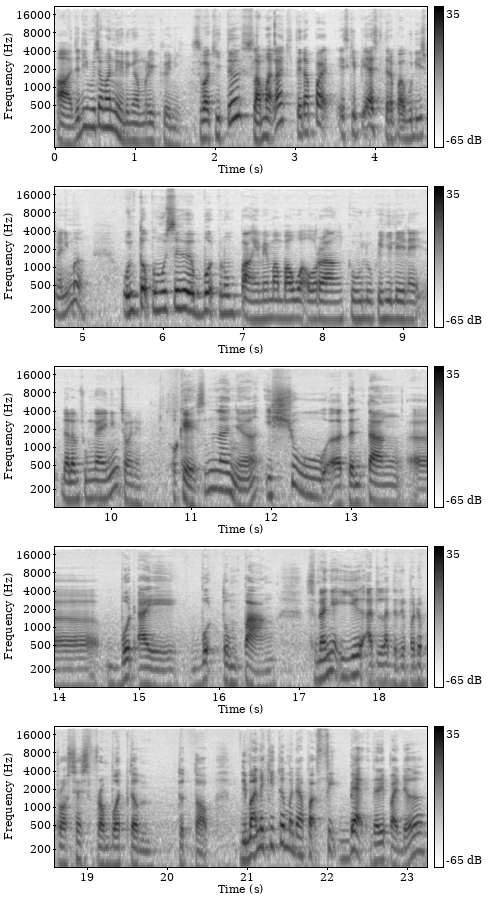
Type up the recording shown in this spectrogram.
Ha, jadi macam mana dengan mereka ni? Sebab kita selamatlah kita dapat SKPS, kita dapat Budi 95. Untuk pengusaha bot penumpang yang memang bawa orang ke hulu ke hilir naik dalam sungai ni macam mana? Okey, sebenarnya isu uh, tentang uh, bot air, bot tumpang, sebenarnya ia adalah daripada proses from bottom to top. Di mana kita mendapat feedback daripada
